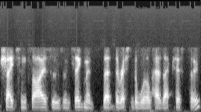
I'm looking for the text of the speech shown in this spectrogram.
shapes and sizes and segments that the rest of the world has access to,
